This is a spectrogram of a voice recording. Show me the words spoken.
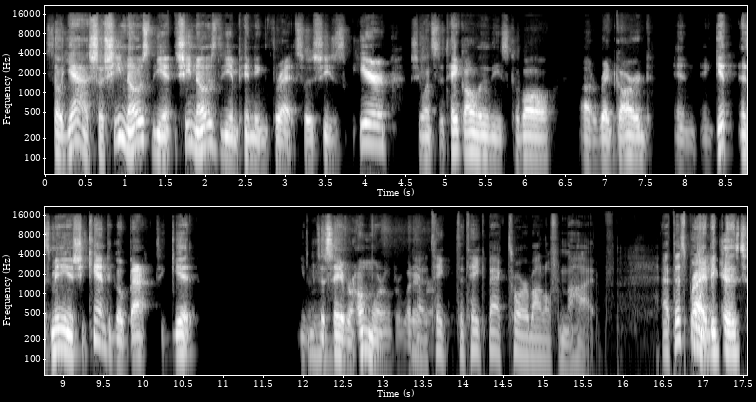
so yeah, so she knows the she knows the impending threat. So she's here. She wants to take all of these cabal uh, red guard and and get as many as she can to go back to get you know to Mhm. save her homeworld or Yeah, whatever. to take to take back Torobatl from the hive. At this point, right, because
